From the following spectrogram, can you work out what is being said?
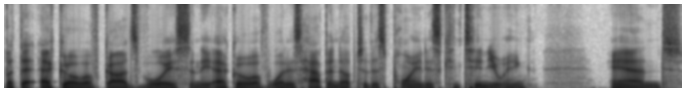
But the echo of God's voice and the echo of what has happened up to this point is continuing. And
